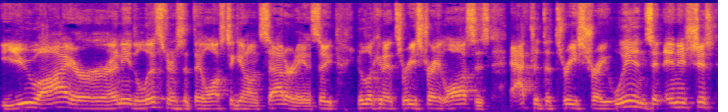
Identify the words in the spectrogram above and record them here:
you, I, or any of the listeners that they lost again on Saturday. And so you're looking at three straight losses after the three straight wins. And, and it's just,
